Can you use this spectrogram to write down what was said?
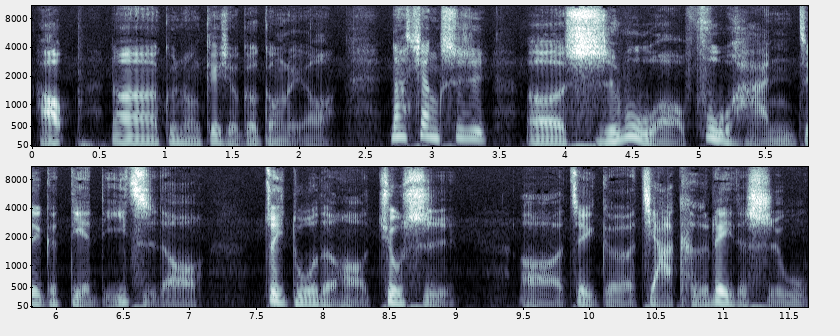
好。那共同介绍个功能哦，那像是呃食物哦，富含这个碘离子的哦，最多的哈就是呃这个甲壳类的食物，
